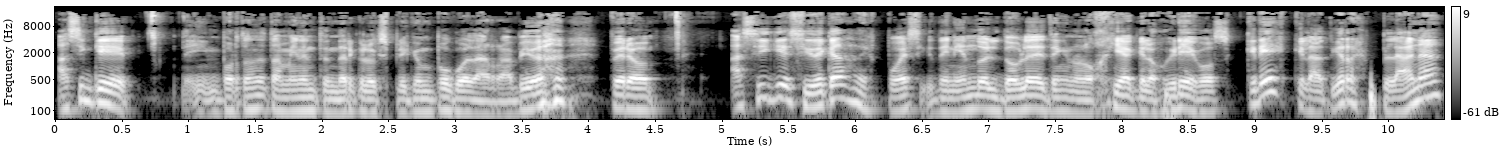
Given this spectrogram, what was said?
Así que, importante también entender que lo expliqué un poco la rápida, pero Así que si décadas después, y teniendo el doble de tecnología que los griegos, crees que la Tierra es plana,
